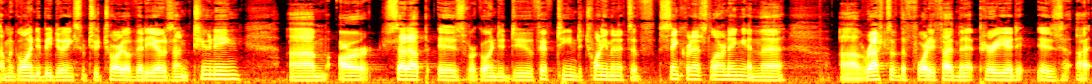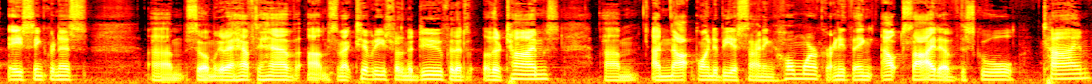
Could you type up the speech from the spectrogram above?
I'm going to be doing some tutorial videos on tuning. Um, our setup is we're going to do 15 to 20 minutes of synchronous learning, and the uh, rest of the 45 minute period is uh, asynchronous. Um, so I'm going to have to have um, some activities for them to do for the other times. Um, I'm not going to be assigning homework or anything outside of the school time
